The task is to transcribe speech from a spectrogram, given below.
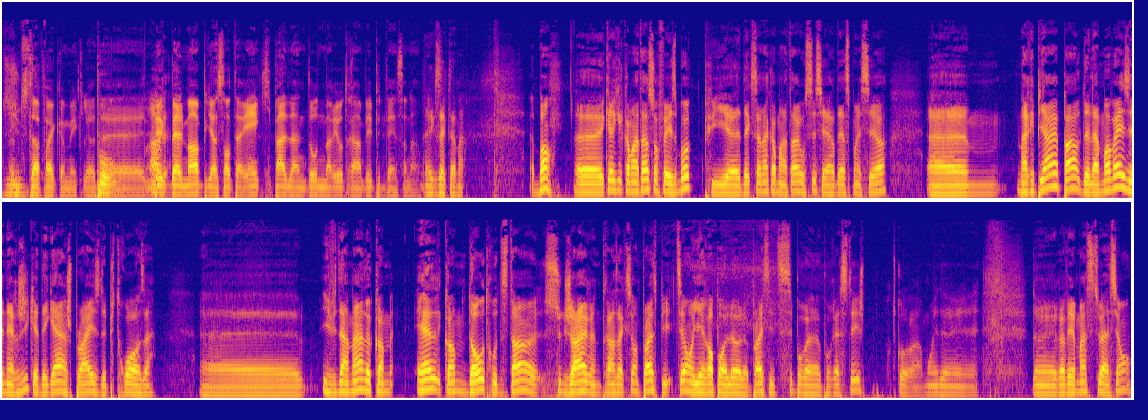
Du... Une petite affaire comique là. De Luc Bellemare puis Gaston Terrien qui parle dans le dos de Mario Tremblay puis de Vincent Nantes. Exactement. Bon, euh, quelques commentaires sur Facebook, puis euh, d'excellents commentaires aussi sur rds.ca. Euh, Marie-Pierre parle de la mauvaise énergie que dégage Price depuis trois ans. évidemment, comme elle, comme d'autres auditeurs, suggèrent une transaction de Price, puis on ira pas là, Price est ici pour, pour rester, en tout cas, à moins d'un revirement de situation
